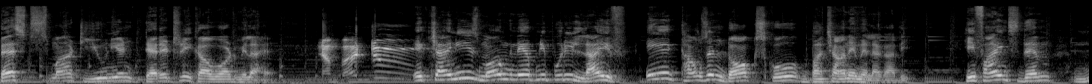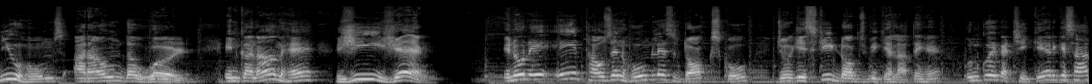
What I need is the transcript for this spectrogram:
बेस्ट स्मार्ट यूनियन टेरिटरी का अवार्ड मिला है। Number 2. एक चाइनीज़ मॉन्ग ने अपनी पूरी लाइफ 8000 डॉग्स को बचाने में लगा दी। He finds them new homes around the world इनका नाम है जी जैंग इन्होंने 8000 होमलेस डॉग्स को, जो कि स्ट्रीट डॉग्स भी कहलाते हैं, उनको एक अच्छी केयर के साथ,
